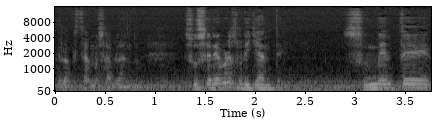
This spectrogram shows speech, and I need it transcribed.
de lo que estamos hablando. Su cerebro es brillante, su mente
